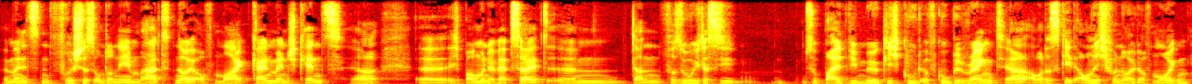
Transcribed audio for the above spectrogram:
wenn man jetzt ein frisches Unternehmen hat, neu auf dem Markt, kein Mensch kennt's, ja, äh, ich baue mir eine Website, ähm, dann versuche ich, dass sie so bald wie möglich gut auf Google rankt, ja, aber das geht auch nicht von heute auf morgen,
